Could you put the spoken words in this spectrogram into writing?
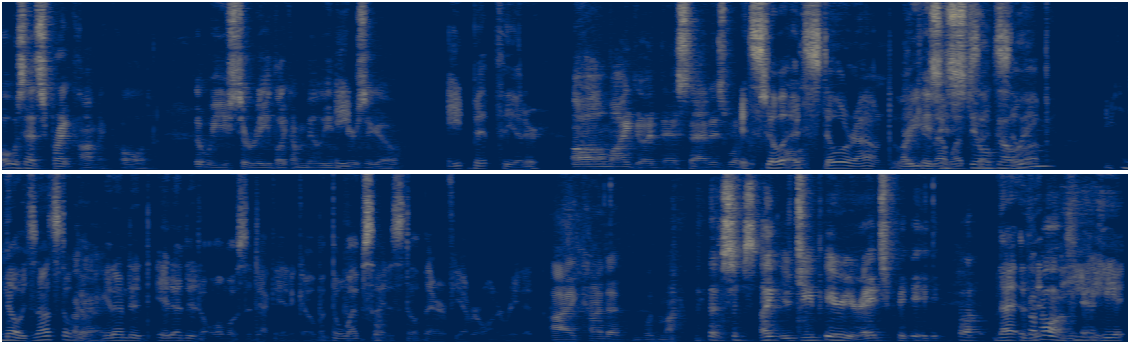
What was that sprite comic called that we used to read like a million Eight- years ago? 8-bit theater. Oh my goodness, that is what It's it's still called. it's still around. Are Like you, is that it still website's still up. going? No, it's not still going. It ended. It ended almost a decade ago, but the website is still there if you ever want to read it. I kind of wouldn't mind. It's just like your GP or your HP. That Come on, he man. he,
